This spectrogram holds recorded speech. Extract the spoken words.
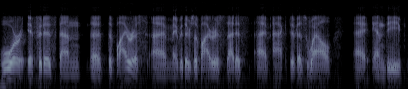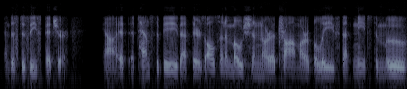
Or if it is then the, the virus, uh, maybe there's a virus that is uh, active as well uh, in, the, in this disease picture. Uh, it, it tends to be that there's also an emotion or a trauma or a belief that needs to move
